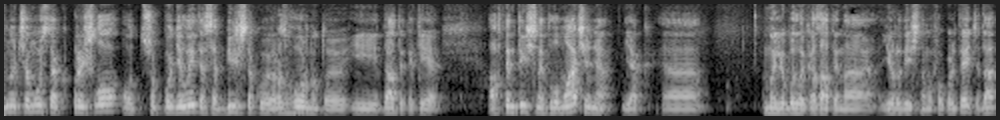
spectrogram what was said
ну, чомусь так прийшло, от, щоб поділитися більш такою розгорнутою і дати таке автентичне тлумачення, як ми любили казати на юридичному факультеті. Да?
